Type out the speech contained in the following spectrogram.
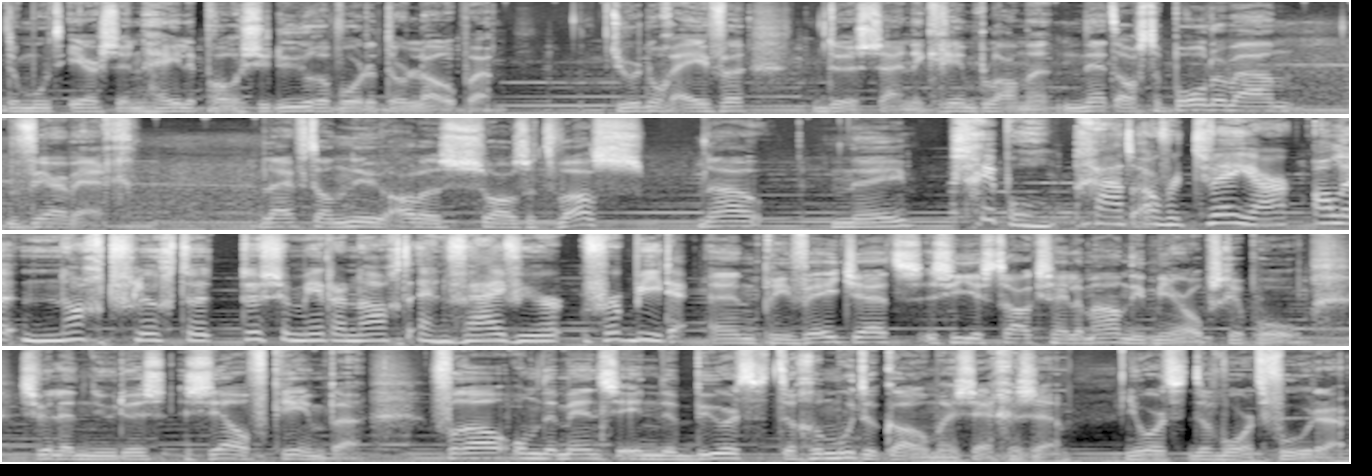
Er moet eerst een hele procedure worden doorlopen. Duurt nog even, dus zijn de krimpplannen net als de polderbaan ver weg. Blijft dan nu alles zoals het was? Nou, nee. Schiphol gaat over twee jaar alle nachtvluchten tussen middernacht en vijf uur verbieden. En privéjets zie je straks helemaal niet meer op Schiphol. Ze willen nu dus zelf krimpen. Vooral om de mensen in de buurt tegemoet te komen, zeggen ze. De woordvoerder.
